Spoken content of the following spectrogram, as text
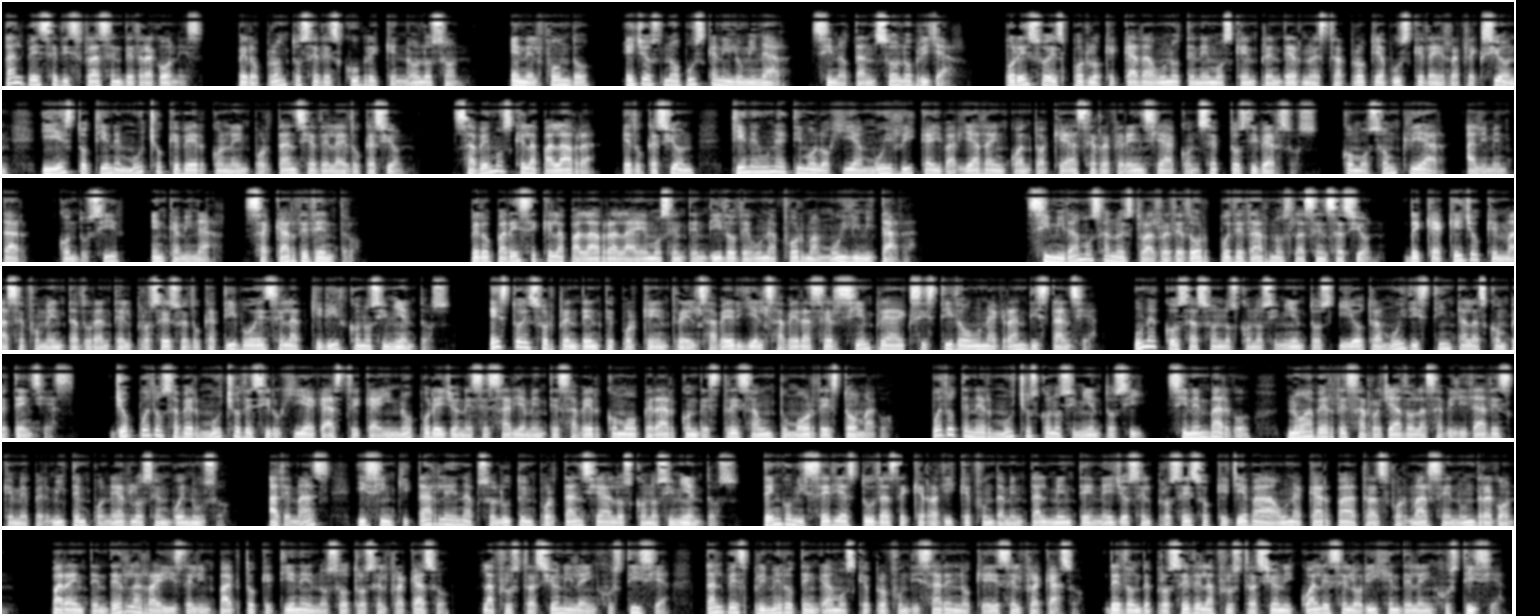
Tal vez se disfracen de dragones, pero pronto se descubre que no lo son. En el fondo, ellos no buscan iluminar, sino tan solo brillar. Por eso es por lo que cada uno tenemos que emprender nuestra propia búsqueda y reflexión, y esto tiene mucho que ver con la importancia de la educación. Sabemos que la palabra, educación, tiene una etimología muy rica y variada en cuanto a que hace referencia a conceptos diversos, como son criar, alimentar, conducir, encaminar, sacar de dentro. Pero parece que la palabra la hemos entendido de una forma muy limitada. Si miramos a nuestro alrededor puede darnos la sensación de que aquello que más se fomenta durante el proceso educativo es el adquirir conocimientos. Esto es sorprendente porque entre el saber y el saber hacer siempre ha existido una gran distancia. Una cosa son los conocimientos y otra muy distinta las competencias. Yo puedo saber mucho de cirugía gástrica y no por ello necesariamente saber cómo operar con destreza un tumor de estómago. Puedo tener muchos conocimientos y, sin embargo, no haber desarrollado las habilidades que me permiten ponerlos en buen uso. Además, y sin quitarle en absoluto importancia a los conocimientos, tengo mis serias dudas de que radique fundamentalmente en ellos el proceso que lleva a una carpa a transformarse en un dragón. Para entender la raíz del impacto que tiene en nosotros el fracaso, la frustración y la injusticia, tal vez primero tengamos que profundizar en lo que es el fracaso, de dónde procede la frustración y cuál es el origen de la injusticia.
